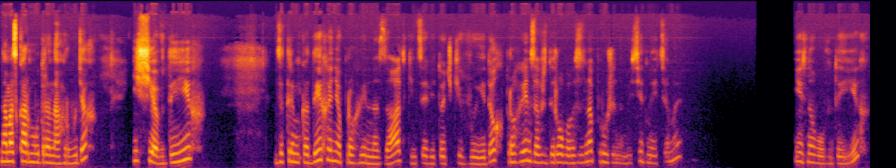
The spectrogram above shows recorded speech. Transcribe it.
Намаскар мудра на грудях. І ще вдих. Затримка дихання, прогин назад, кінцеві точки видох. Прогин завжди робимо з напруженими сідницями. І знову вдих.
